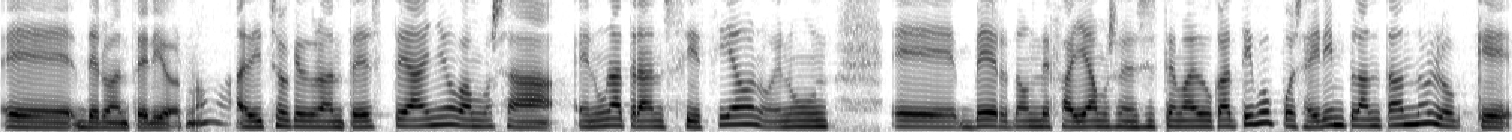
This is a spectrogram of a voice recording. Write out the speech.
eh, de lo anterior. ¿no? Ha dicho que durante este año vamos a, en una transición o en un eh, ver dónde fallamos en el sistema educativo, pues a ir implantando lo que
